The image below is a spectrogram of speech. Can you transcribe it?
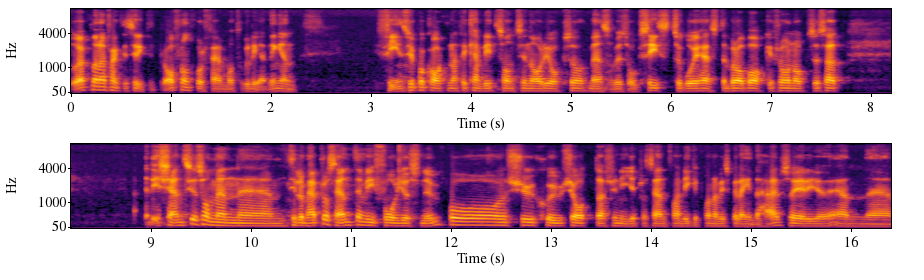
Då öppnade han faktiskt riktigt bra från spår 5 och tog ledningen. Det finns ju på kartan att det kan bli ett sånt scenario också, men som vi såg sist så går ju hästen bra bakifrån också så att det känns ju som en, eh, till de här procenten vi får just nu på 27, 28, 29 procent man ligger på när vi spelar in det här så är det ju en eh,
